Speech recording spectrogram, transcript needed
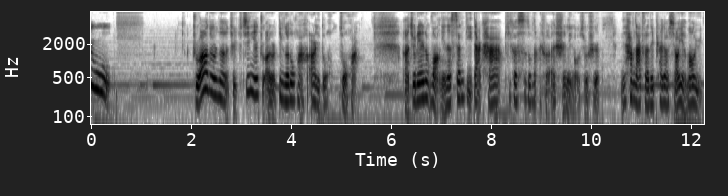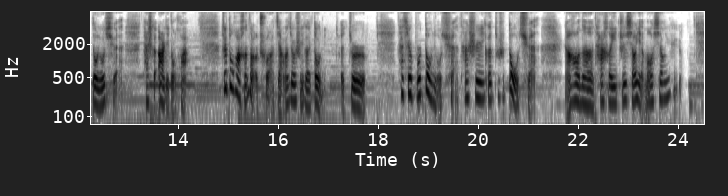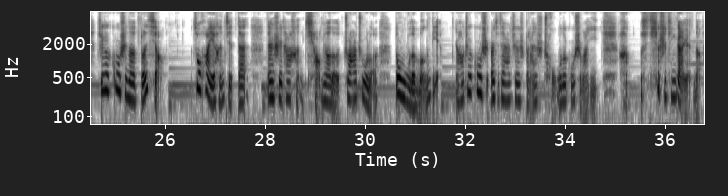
主要就是呢，这今年主要就是定格动画和二 D 动作画。啊，就连往年的三 D 大咖皮克斯都拿出来的是那个，就是他们拿出来那片叫《小野猫与斗牛犬》，它是个二 D 动画。这动画很早就出了，讲的就是一个斗，呃，就是它其实不是斗牛犬，它是一个就是斗犬。然后呢，它和一只小野猫相遇。这个故事呢短小。作画也很简单，但是它很巧妙地抓住了动物的萌点。然后这个故事，而且再加上这个是本来就是宠物的故事嘛，一很 确实挺感人的。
